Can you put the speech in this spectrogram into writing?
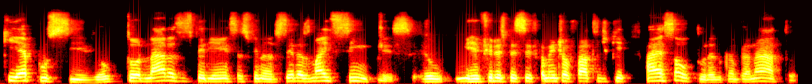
que é possível tornar as experiências financeiras mais simples? Eu me refiro especificamente ao fato de que, a essa altura do campeonato,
